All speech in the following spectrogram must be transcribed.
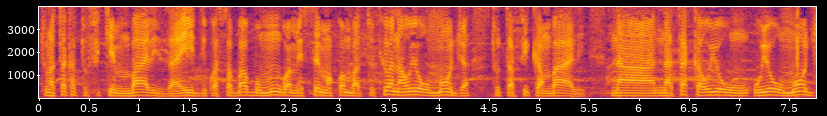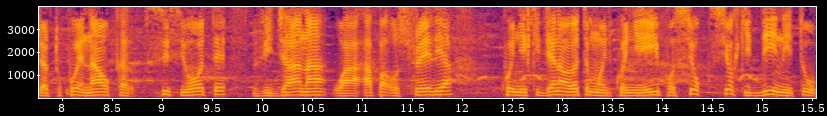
tunataka tufike mbali zaidi, kwa sababu Mungu amesema kwamba tukiwa na huyo umoja tutafika mbali, na nataka huyo umoja tukuwe nao sisi wote vijana wa hapa Australia kwenye kijana yoyote kwenye ipo sio, sio kidini tu,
